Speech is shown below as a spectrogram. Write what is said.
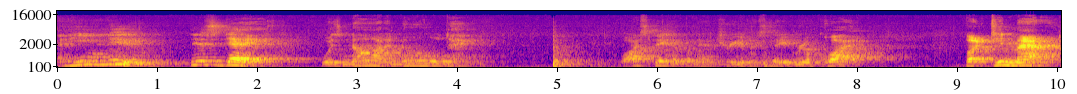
And he knew this day was not a normal day. Well, I stayed up in that tree and I stayed real quiet. But it didn't matter.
